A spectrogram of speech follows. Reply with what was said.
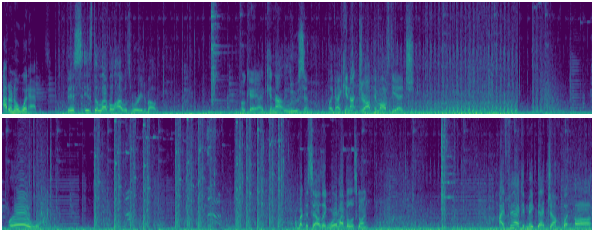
I don't know what happens. This is the level I was worried about. Okay, I cannot lose him. Like, I cannot drop him off the edge. Whoa! I'm about to say, I was like, where are my bullets going? I think I could make that jump, but, uh,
